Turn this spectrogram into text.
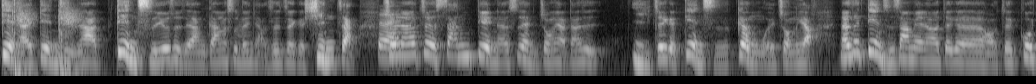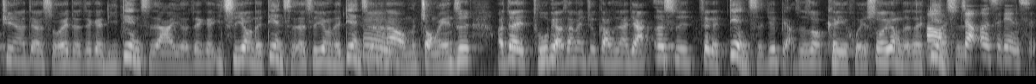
电来电去，那电池又是怎样？刚刚是分享是这个心脏，所以呢，这三电呢是很重要，但是。以这个电池更为重要。那在电池上面呢，这个哦，在过去呢，这所谓的这个锂电池啊，有这个一次用的电池、二次用的电池。那我们总而言之啊，在图表上面就告诉大家，二次这个电池就表示说可以回收用的这个电池，叫二次电池。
